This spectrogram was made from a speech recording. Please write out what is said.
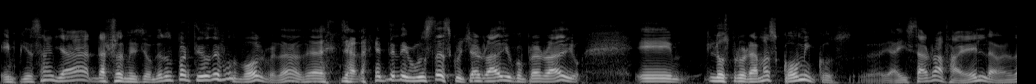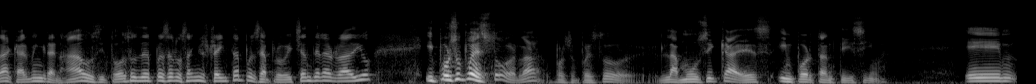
empieza ya la transmisión de los partidos de fútbol, ¿verdad? O sea, ya a la gente le gusta escuchar radio, comprar radio. Eh, los programas cómicos, eh, ahí está Rafael, la verdad, Carmen Granados y todos esos después de los años 30, pues se aprovechan de la radio. Y por supuesto, ¿verdad? Por supuesto, la música es importantísima. Eh,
